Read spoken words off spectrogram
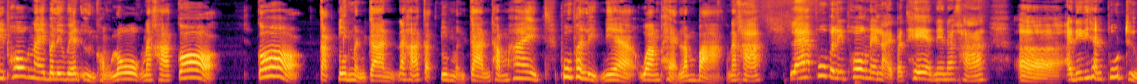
ริโภคในบริเวณอื่นของโลกนะคะ ก็ก็ กักตุนเหมือนกันนะคะ กักตุนเหมือนกันทำให้ผู้ผลิตเนี่ยวางแผนลำบากนะคะ และผู้บริโภคในหลายประเทศเนี่ยนะคะเอ่ออันนี้ที่ฉันพูดถึง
